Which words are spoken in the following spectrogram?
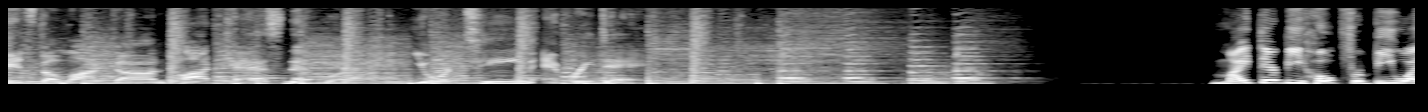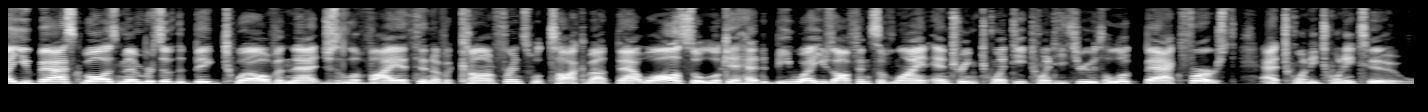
It's the Locked On Podcast Network, your team every day. Might there be hope for BYU basketball as members of the Big 12 and that just leviathan of a conference? We'll talk about that. We'll also look ahead to BYU's offensive line entering 2023 with a look back first at 2022.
